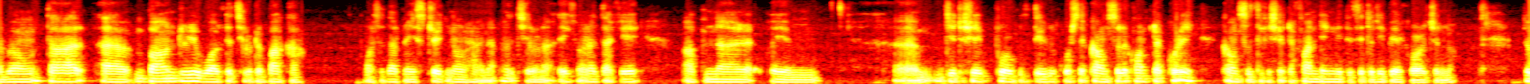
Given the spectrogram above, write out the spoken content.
এবং তার বাউন্ডারি ওয়ালটা ছিল ওটা বাঁকা। অর্থাৎ আপনার স্ট্রেট নোর হয় না, ছিল না। এই কারণে তাকে আপনার যেটা সে পরবর্তী করছে কাউন্সিলে কন্ট্যাক্ট করে কাউন্সিল থেকে সেটা ফান্ডিং নিতে, সেটা রিপেয়ার করার জন্য। তো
